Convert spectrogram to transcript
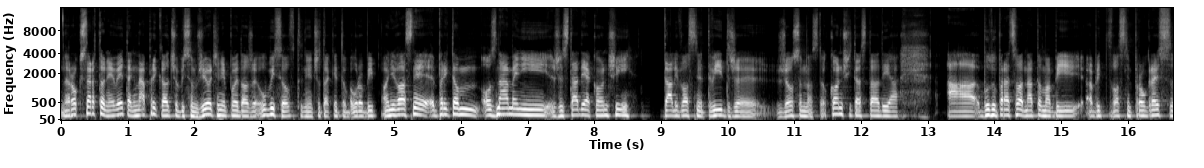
Rockstar to nevie, tak napríklad, čo by som v živote nepovedal, že Ubisoft niečo takéto urobí. Oni vlastne pri tom oznámení, že stádia končí, dali vlastne tweet, že, že 18. končí tá stádia a budú pracovať na tom, aby, aby vlastne progres e,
